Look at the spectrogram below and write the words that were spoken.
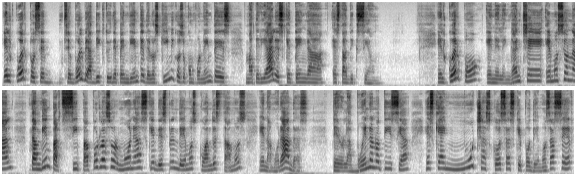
el cuerpo se, se vuelve adicto y dependiente de los químicos o componentes materiales que tenga esta adicción. El cuerpo, en el enganche emocional, también participa por las hormonas que desprendemos cuando estamos enamoradas, Pero la buena noticia es que hay muchas cosas que podemos hacer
